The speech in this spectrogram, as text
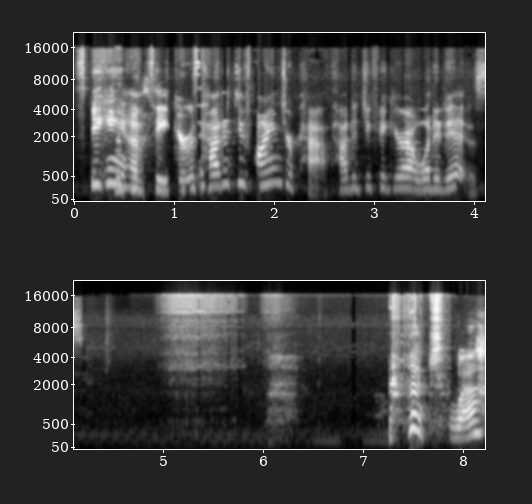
Speaking of seekers, how did you find your path? How did you figure out what it is? well,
